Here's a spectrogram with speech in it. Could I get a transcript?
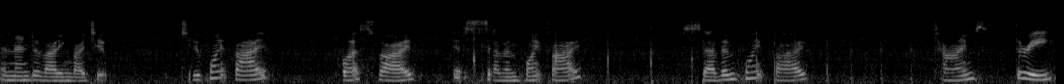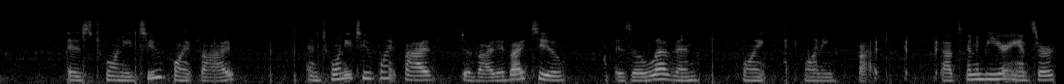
and then dividing by 2. 2.5 plus 5 is 7.5. 7.5 times 3 is 22.5, and 22.5 divided by 2 is 11.25. That's going to be your answer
